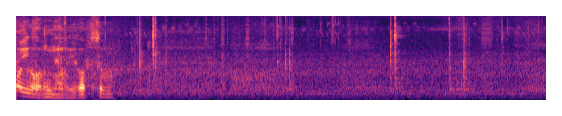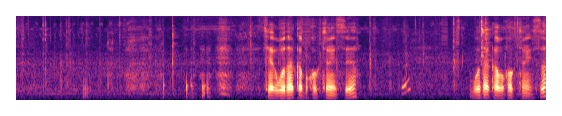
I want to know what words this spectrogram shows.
어이가 없네. 어이가 없어. 제가 못 할까봐 걱정했어요? 못 할까봐 걱정했어?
